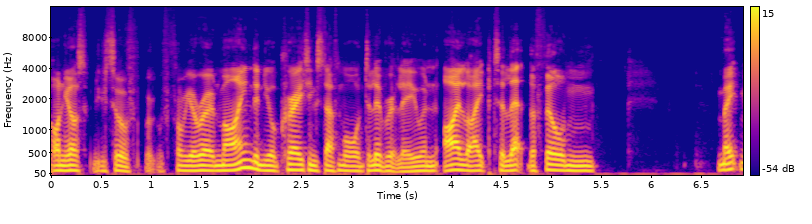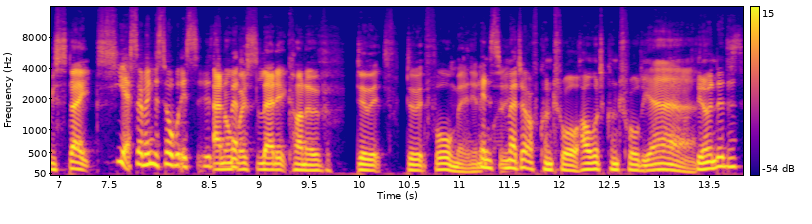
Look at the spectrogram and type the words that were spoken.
on your sort of from your own mind and you're creating stuff more deliberately. When I like to let the film make mistakes Yes, I mean it's always it's, and almost let it kind of do it do it for me. it's a matter of control. How much control do you Yeah. have? You know, and is,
